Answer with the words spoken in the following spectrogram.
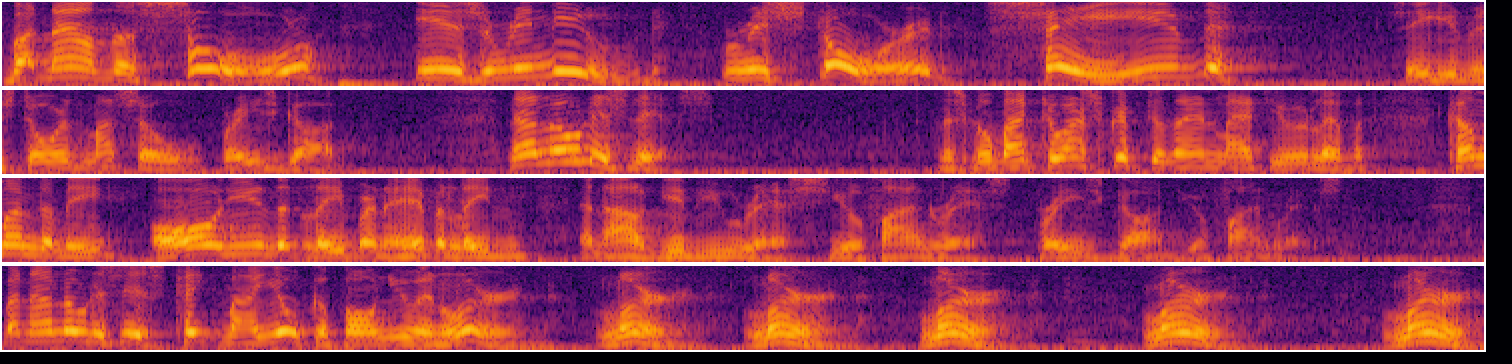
But now the soul is renewed, restored, saved. See, he restores my soul. Praise God. Now notice this. Let's go back to our scripture there in Matthew 11. Come unto me, all you that labor and are heavy laden, and I'll give you rest. You'll find rest. Praise God, you'll find rest. But now notice this take my yoke upon you and learn, learn, learn, learn, learn, learn.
